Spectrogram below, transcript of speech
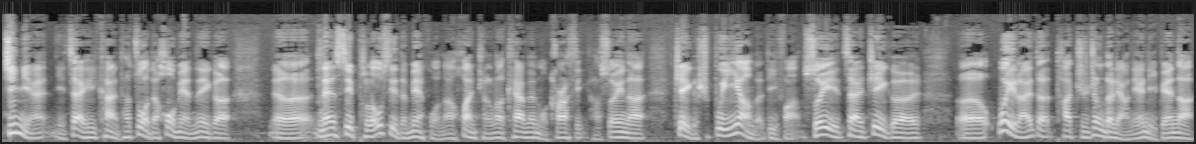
今年你再一看，他坐在后面那个呃 Nancy Pelosi 的面孔呢，换成了 Kevin McCarthy 啊，所以呢，这个是不一样的地方。所以在这个呃未来的他执政的两年里边呢，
